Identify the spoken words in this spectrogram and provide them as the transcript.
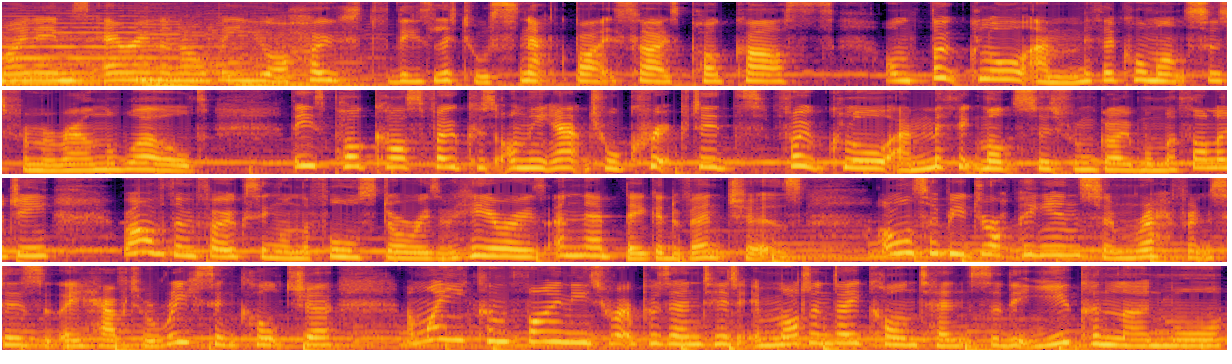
My name's Erin, and I'll be your host for these little snack bite sized podcasts on folklore and mythical monsters from around the world. These podcasts focus on the actual cryptids, folklore, and mythic monsters from global mythology, rather than focusing on the full stories of heroes and their big adventures. I'll also be dropping in some references that they have to recent culture and where you can find these represented in modern day content so that you can learn more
